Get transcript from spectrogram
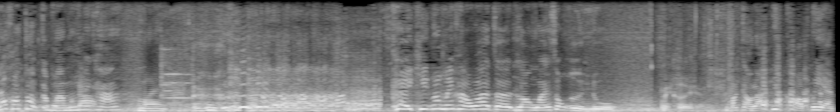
แล้วเขาตอบกลับมาบ้างไหมคะ ไม่ เคยคิดบ้างไหมคะว่าจะลองไว้ทรงอื่นดูไม่เคยครับ ปะเก่าละพี่ขอเปลี่ยน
